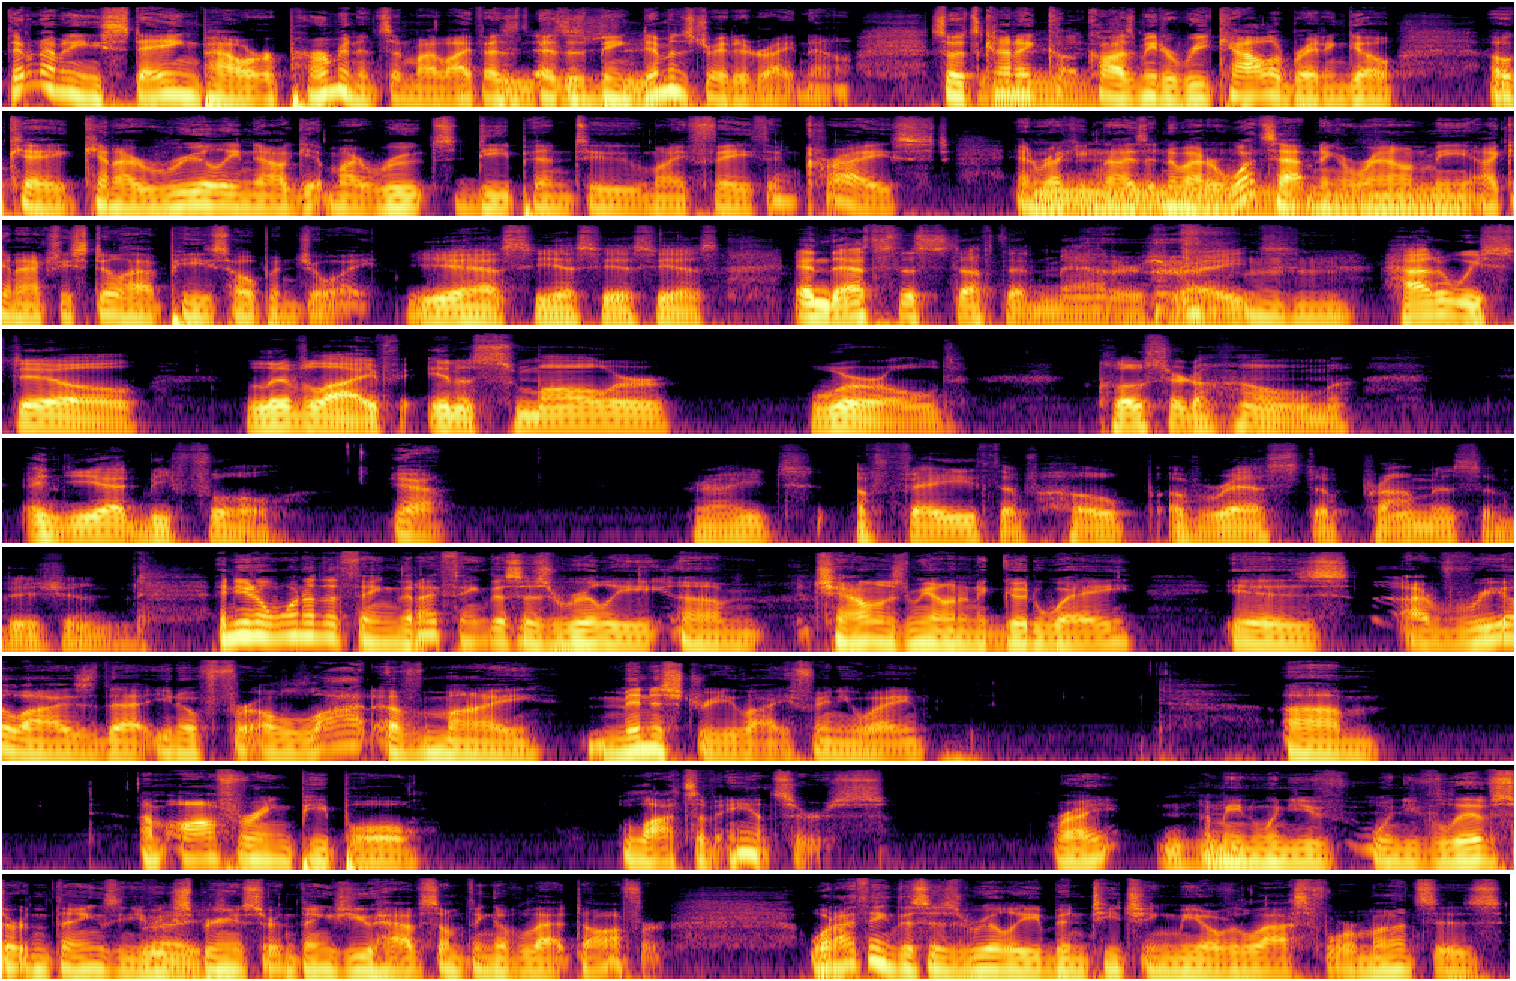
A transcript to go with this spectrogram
they don't have any staying power or permanence in my life as as is being demonstrated right now. So it's kind of ca- caused me to recalibrate and go, okay, can I really now get my roots deep into my faith in Christ and recognize that no matter what's happening around me, I can actually still have peace, hope, and joy. Yes, yes, yes, yes. And that's the stuff that matters, right? Mm-hmm. How do we still live life in a smaller world, closer to home, and yet be full, Yeah. right? Of faith, of hope, of rest, of promise, of vision. And you know, one other thing that I think this has really um, challenged me on in a good way is I've realized that you know, for a lot of my ministry life, anyway, um, I'm offering people lots of answers, right? I Mhm. mean, when you've when you've lived certain things and you've Right. experienced certain things, you have something of that to offer. What I think this has really been teaching me over the last four months is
